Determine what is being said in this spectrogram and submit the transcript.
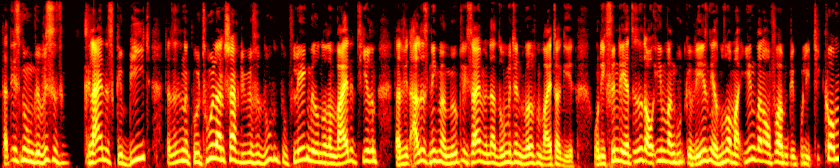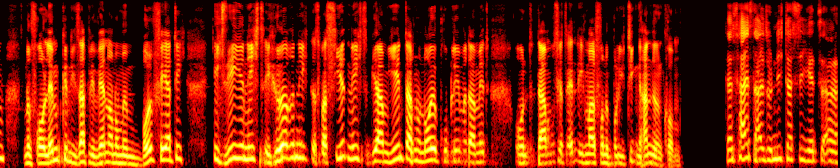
Das ist nun ein gewisses kleines Gebiet, das ist eine Kulturlandschaft, die wir versuchen zu pflegen mit unseren Weidetieren. Das wird alles nicht mehr möglich sein, wenn das so mit den Wölfen weitergeht. Und ich finde, jetzt ist es auch irgendwann gut gewesen. Jetzt muss auch mal irgendwann auf die Politik kommen. Eine Frau Lemken, die sagt, wir werden auch noch mit dem Wolf fertig. Ich sehe nichts, ich höre nichts, es passiert nichts. Wir haben jeden Tag nur neue Probleme damit. Und da muss jetzt endlich mal von der Politik ein Handeln kommen. Das heißt also nicht, dass sie jetzt äh,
